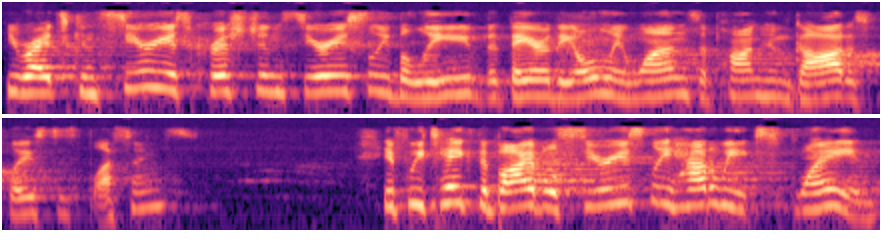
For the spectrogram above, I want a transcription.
He writes Can serious Christians seriously believe that they are the only ones upon whom God has placed his blessings? If we take the Bible seriously, how do we explain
